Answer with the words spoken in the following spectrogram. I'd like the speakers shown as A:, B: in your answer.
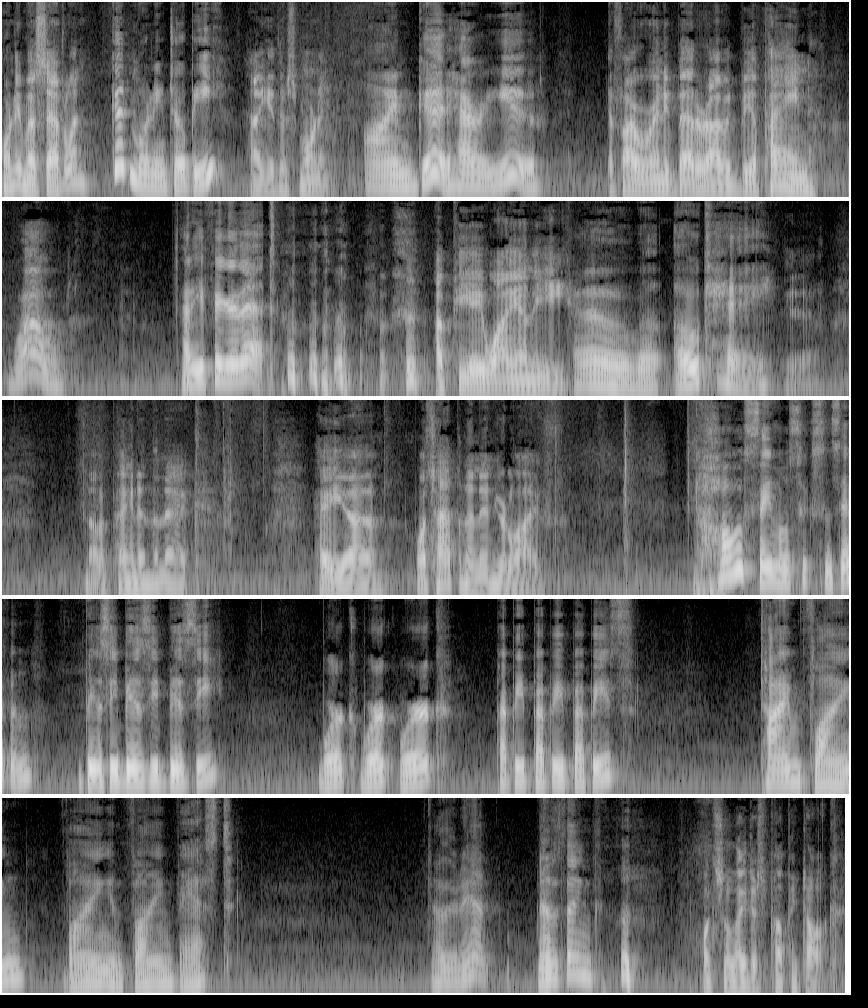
A: Morning, Miss Evelyn.
B: Good morning, Toby.
A: How are you this morning?
B: I'm good. How are you?
A: If I were any better, I would be a pain.
B: Whoa. How do you figure that?
A: A P A Y N E.
B: oh, well, okay.
A: Yeah. Not a pain in the neck. Hey, uh, what's happening in your life?
B: Oh, same old six and seven. Busy, busy, busy. Work, work, work. Puppy, puppy, puppies. Time flying, flying and flying fast. Other than that, not a thing.
A: What's the latest puppy talk?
